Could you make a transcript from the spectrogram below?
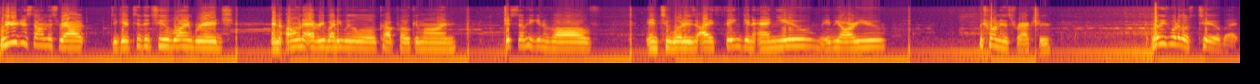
We're just on this route to get to the Tubeline Bridge and own everybody with a little cup Pokemon. Just so he can evolve into what is, I think, an NU, maybe RU. Which one is Fraxure? At least one of those two, but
